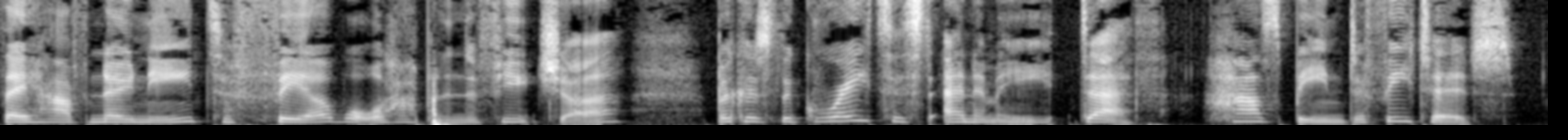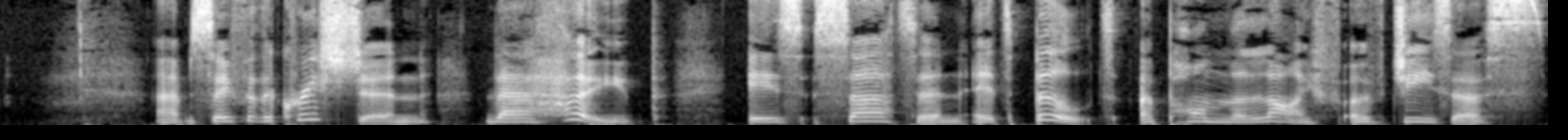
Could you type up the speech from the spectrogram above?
They have no need to fear what will happen in the future because the greatest enemy, death, has been defeated. Um, so for the Christian, their hope is certain. It's built upon the life of Jesus.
